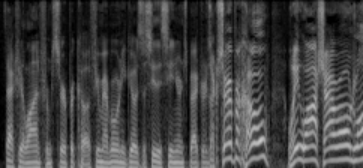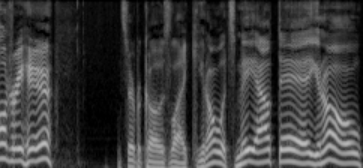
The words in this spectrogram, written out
It's actually a line from Serpico. If you remember when he goes to see the senior inspector, he's like, Serpico, we wash our own laundry here. And Serpico is like, you know, it's me out there, you know.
